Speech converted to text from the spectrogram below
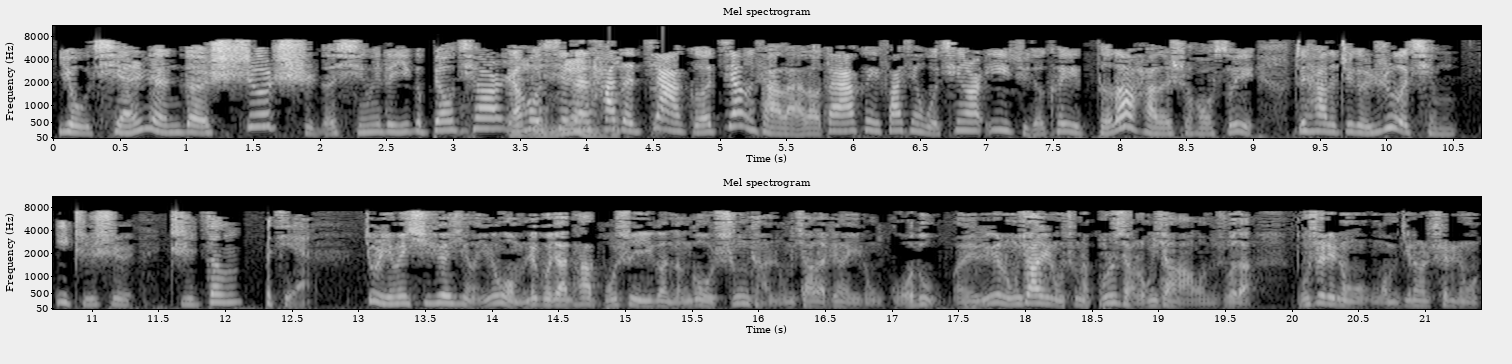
有钱人的奢侈的行为的一个标签儿，然后现在它的价格降下来了，大家可以发现我轻而易举的可以得到它的时候，所以对它的这个热情一直是只增不减。就是因为稀缺性，因为我们这国家它不是一个能够生产龙虾的这样一种国度，呃，因为龙虾这种生产不是小龙虾啊，我们说的不是这种我们经常吃这种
